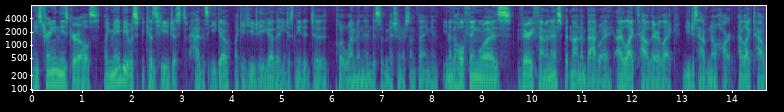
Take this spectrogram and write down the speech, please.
He's training these girls. Like, maybe it was because he just had this ego, like a huge ego that he just needed to put women into submission or something. And, you know, the whole thing was very feminist, but not in a bad way. I liked how they were like, you just have no heart. I liked how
